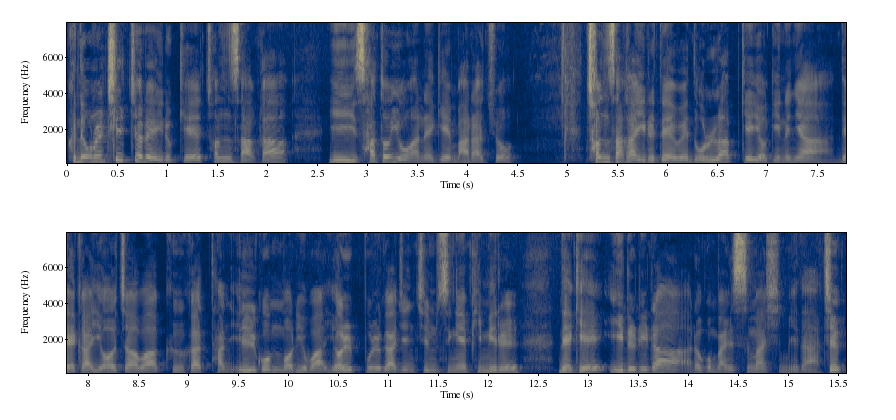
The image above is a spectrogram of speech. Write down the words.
근데 오늘 7절에 이렇게 천사가 이 사도 요한에게 말하죠. 천사가 이르되 왜 놀랍게 여기느냐 내가 여자와 그가 탄 일곱 머리와 열 뿔 가진 짐승의 비밀을 내게 이르리라라고 말씀하십니다. 즉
